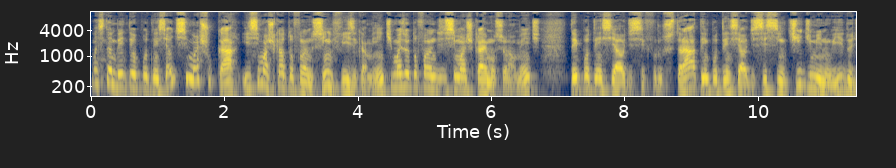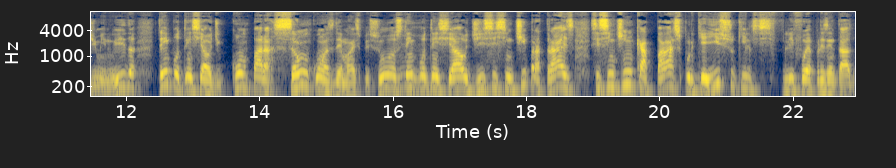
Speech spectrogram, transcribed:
mas também tem o potencial de se machucar. E se machucar, eu estou falando sim fisicamente, mas eu estou falando de se machucar emocionalmente. Tem potencial de se frustrar, tem potencial de se sentir diminuído ou diminuída, tem potencial de comparação com as demais pessoas, tem potencial de se sentir para trás, se sentir incapaz, porque isso que lhe foi apresentado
